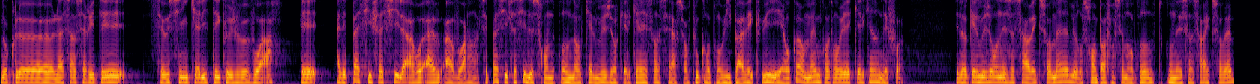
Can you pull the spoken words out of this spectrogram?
Donc la sincérité, c'est aussi une qualité que je veux voir, et elle n'est pas si facile à, avoir. Hein. C'est pas si facile de se rendre compte dans quelle mesure quelqu'un est sincère, surtout quand on vit pas avec lui, et encore même quand on vit avec quelqu'un des fois. Et dans quelle mesure on est sincère avec soi-même, et on se rend pas forcément compte qu'on est sincère avec soi-même.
